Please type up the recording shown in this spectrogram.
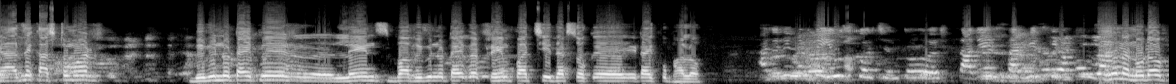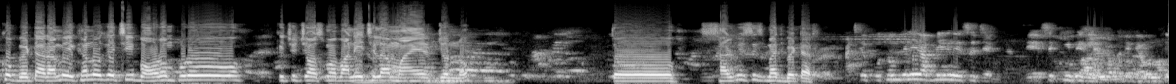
অ্যাজ এ কাস্টমার বিভিন্ন টাইপের লেন্স বা বিভিন্ন টাইপের ফ্রেম পাচ্ছি দ্যাটস ওকে এটাই খুব ভালো। এতদিন ধরে ইউজ করছেন তো তাদের সার্ভিস কীরকম না না নো ডাউট খুব বেটার আমি এখানেও গেছি বহরমপুরও কিছু চশমা বানিয়েছিলাম মায়ের জন্য। তো সার্ভিস ইজ মাচ বেটার আজকে প্রথম দিনই আপনি এসেছেন যে এসে কি দেখলেন? কেমন কি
